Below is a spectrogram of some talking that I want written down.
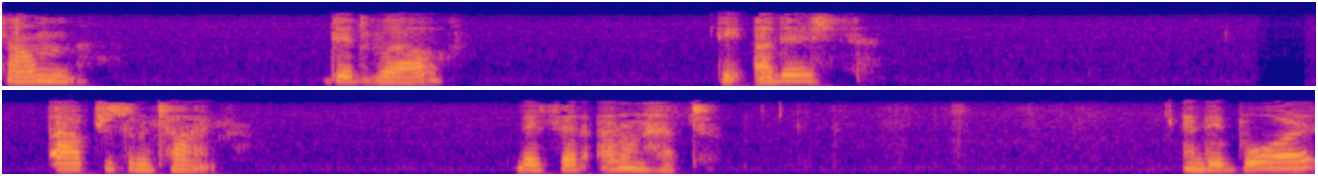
Some did well, the others, after some time, they said, I don't have to. And they bore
